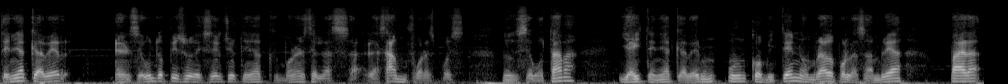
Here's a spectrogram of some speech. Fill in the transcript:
tenía que haber, en el segundo piso de Excelsior, tenía que ponerse las, las ánforas, pues, donde se votaba, y ahí tenía que haber un, un comité nombrado por la asamblea para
